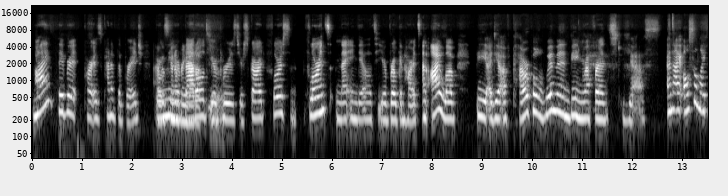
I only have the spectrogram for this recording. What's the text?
My favorite part is kind of the bridge. I was Bring me gonna your bring that up battled, you're too. bruised, you're scarred. Florence, Florence Nightingale to your broken hearts. And I love the idea of powerful women being referenced. Yes. And I also like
